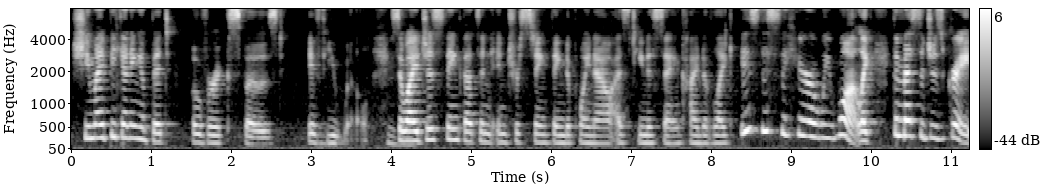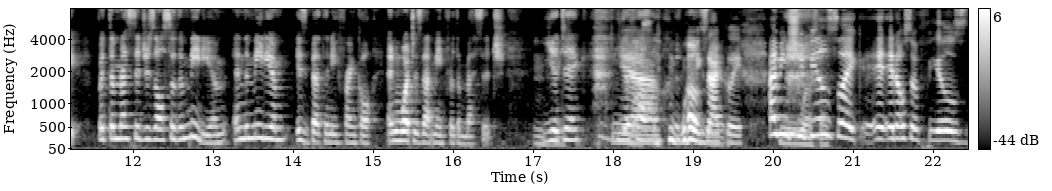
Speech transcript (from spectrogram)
she might be getting a bit overexposed, if you will. So mm-hmm. I just think that's an interesting thing to point out, as Tina's saying, kind of like, is this the hero we want? Like, the message is great, but the message is also the medium, and the medium is Bethenny Frankel. And what does that mean for the message? You dig? Yeah, follow? Well exactly. I mean, she Well said. feels like it, it also feels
